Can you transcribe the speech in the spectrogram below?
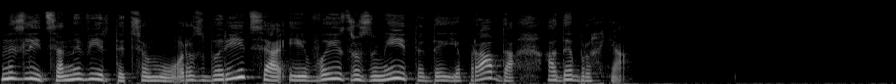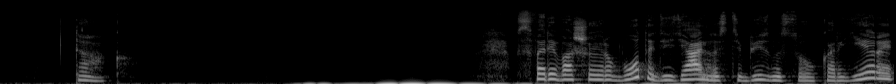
Не зліться, не вірте цьому. Розберіться, і ви зрозумієте, де є правда, а де брехня. Так. В сфері вашої роботи, діяльності, бізнесу, кар'єри.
